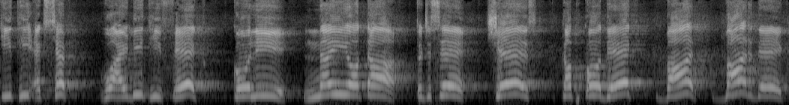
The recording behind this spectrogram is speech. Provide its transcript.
की थी एक्सेप्ट वो आईडी थी फेक कोहली नहीं होता। तुझसे चेस कप को देख बार बार देख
